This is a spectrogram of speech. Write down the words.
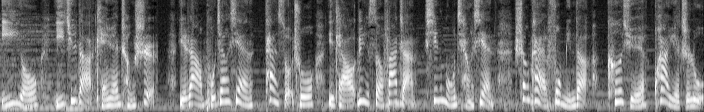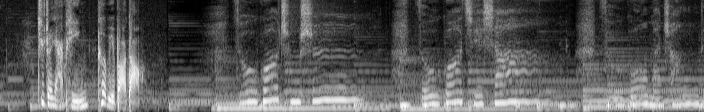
宜游、宜居的田园城市，也让蒲江县探索出一条绿色发展、兴农强县、生态富民的科学跨越之路。记者亚平特别报道。走过城市。走过街巷，走过漫长的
